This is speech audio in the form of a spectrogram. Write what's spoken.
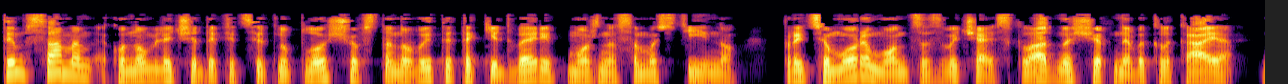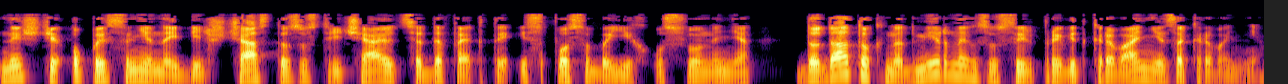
Тим самим, економлячи дефіцитну площу, встановити такі двері можна самостійно. При цьому ремонт зазвичай складнощів не викликає. Нижче описані найбільш часто зустрічаються дефекти і способи їх усунення. Додаток надмірних зусиль при відкриванні закриванні.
